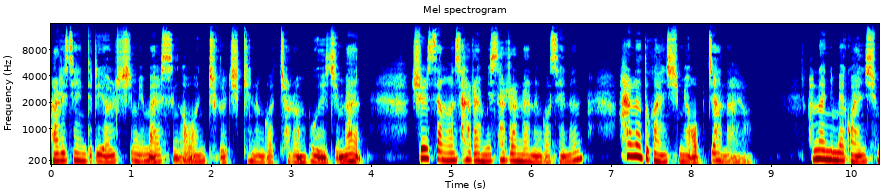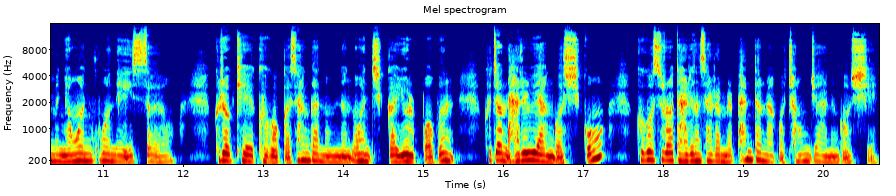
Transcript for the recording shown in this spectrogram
바리새인들이 열심히 말씀과 원칙을 지키는 것처럼 보이지만 실상은 사람이 살아나는 것에는 하나도 관심이 없잖아요. 하나님의 관심은 영원 구원에 있어요. 그렇게 그것과 상관없는 원칙과 율법은 그저 나를 위한 것이고 그것으로 다른 사람을 판단하고 정죄하는 것이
